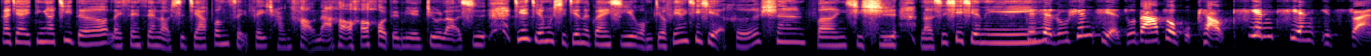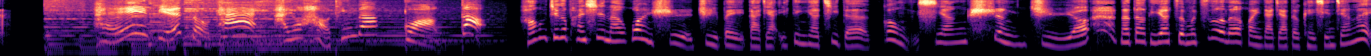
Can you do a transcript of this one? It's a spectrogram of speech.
大家一定要记得哦，来珊珊老师家风水非常好呢，好好好的黏住老师。今天节目时间的关系，我们就非常谢谢何山分析师老师。谢谢你，谢谢如萱姐，祝大家做股票天天一直赚。嘿，别走开，还有好听的广告。好，这个盘势呢，万事俱备，大家一定要记得共襄盛举哦。那到底要怎么做呢？欢迎大家都可以先加来，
